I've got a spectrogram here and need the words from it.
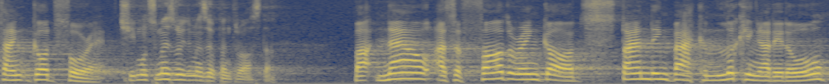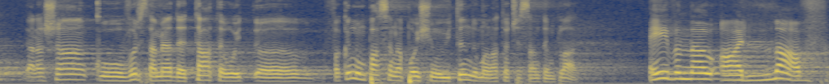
thank God for it. Și îi mulțumesc lui Dumnezeu pentru asta. But now, as a father in God, standing back and looking at it all, Dar așa, cu vârsta mea de tată, uit, uh, făcând un pas înapoi și uitându-mă la tot ce s-a întâmplat, even though I love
